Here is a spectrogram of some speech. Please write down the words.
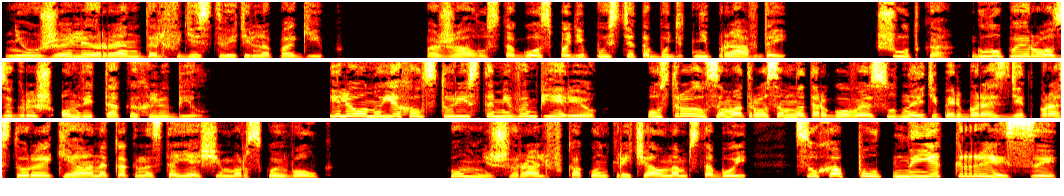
Неужели Рэндольф действительно погиб? Пожалуйста, Господи, пусть это будет неправдой. Шутка, глупый розыгрыш, он ведь так их любил. Или он уехал с туристами в империю, устроился матросом на торговое судно и теперь бороздит просторы океана, как настоящий морской волк. Помнишь, Ральф, как он кричал нам с тобой «Сухопутные крысы!»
